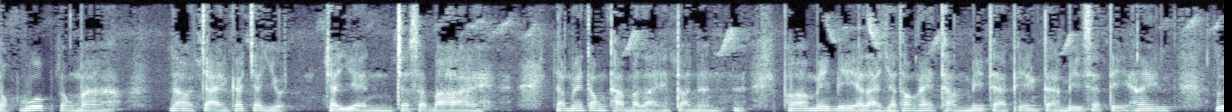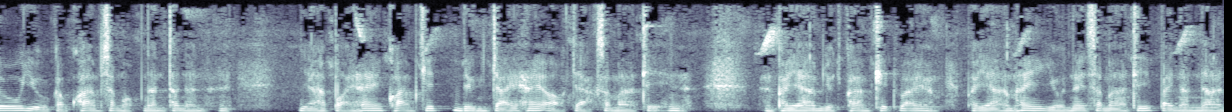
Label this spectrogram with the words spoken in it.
ตกวูบลงมา แล้วใจก็จะหยุดจะเย็นจะสบาย จะไม่ต้องทำอะไรตอนนั้น เพราะไม่มีอะไรจะต้องให้ทำมีแต่เพียงแต่มีสติให้รู้อยู่กับความสงบนั้นเท่านั้น อย่าปล่อยให้ความคิดดึงใจให้ออกจากสมาธิ พยายามหยุดความคิดไว้ พยายามให้อยู่ในสมาธิไปนาน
